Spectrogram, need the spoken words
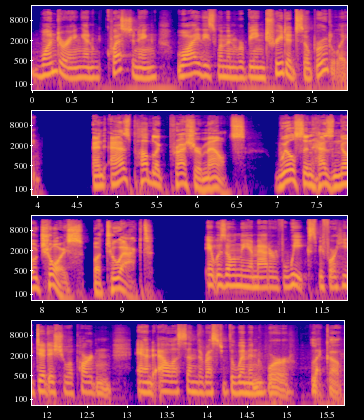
wondering and questioning why these women were being treated so brutally. And as public pressure mounts, Wilson has no choice but to act. It was only a matter of weeks before he did issue a pardon, and Alice and the rest of the women were let go.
